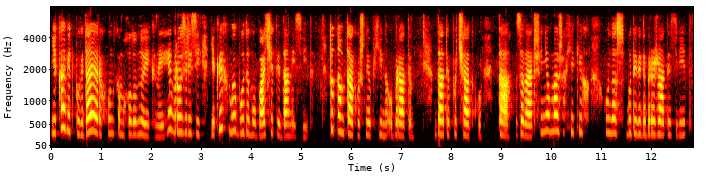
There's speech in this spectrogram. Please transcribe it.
яка відповідає рахункам головної книги, в розрізі яких ми будемо бачити даний звіт. Тут нам також необхідно обрати дати початку та завершення, в межах яких у нас буде відображати звіт.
